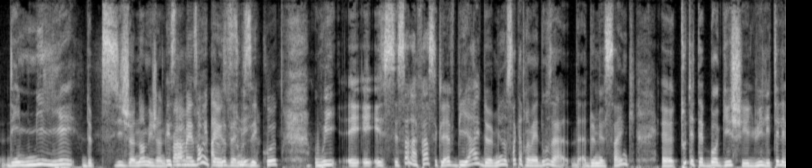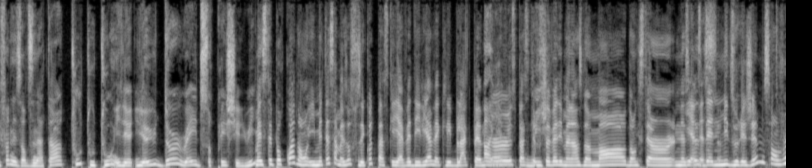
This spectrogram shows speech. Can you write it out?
des milliers de petits jeunes hommes et jeunes Et femmes. sa maison était sous écoute. oui, et, et, et c'est ça l'affaire, c'est que le FBI de 1992 à, à 2005, euh, tout était buggé chez lui, les téléphones, les ordinateurs, tout, tout, tout. Il y a, il y a eu deux raids surprises chez lui. Mais c'était pourquoi, non? Il mettait sa maison sous écoute parce qu'il y avait des liens avec les Black Panthers, Ah, avait- parce qu'il oui. recevait des menaces de mort. Donc, c'était un, une espèce d'ennemi du régime, si on veut?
